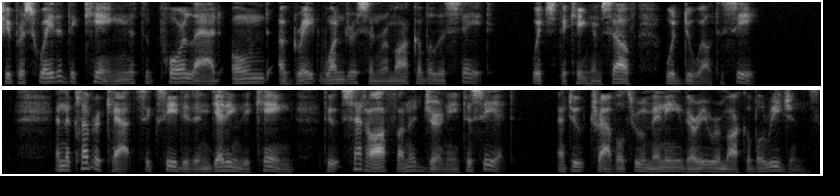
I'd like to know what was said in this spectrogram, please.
she persuaded the king that the poor lad owned a great, wondrous, and remarkable estate, which the king himself would do well to see. And the clever cat succeeded in getting the king to set off on a journey to see it, and to travel through many very remarkable regions.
